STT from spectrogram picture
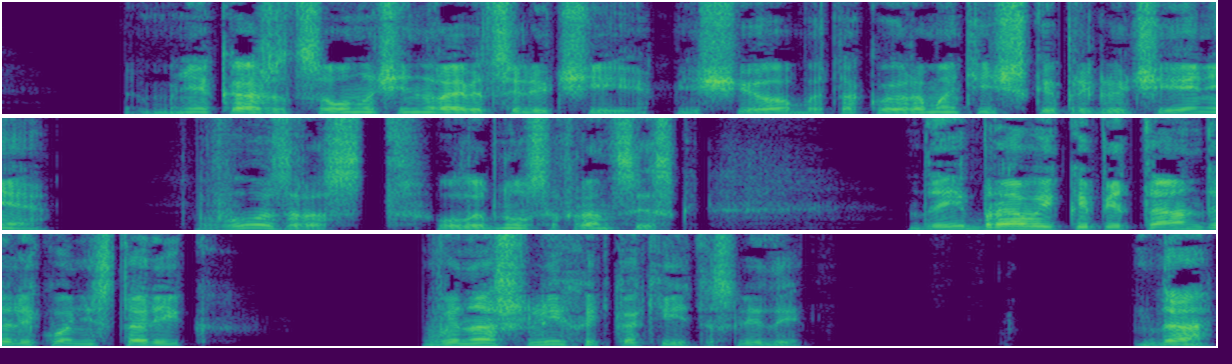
— Мне кажется, он очень нравится Лючии. Еще бы, такое романтическое приключение. — Возраст, — улыбнулся Франциск. — да и бравый капитан далеко не старик. Вы нашли хоть какие-то следы? — Да.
